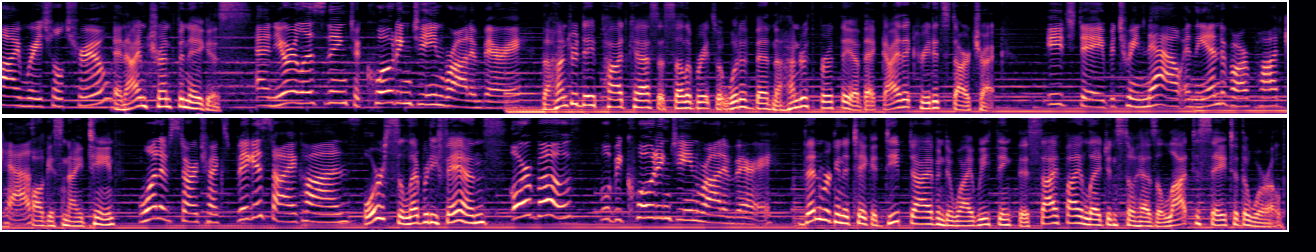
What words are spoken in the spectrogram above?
I'm Rachel True. And I'm Trent Vanegas. And you're listening to Quoting Gene Roddenberry, the 100 Day podcast that celebrates what would have been the 100th birthday of that guy that created Star Trek. Each day between now and the end of our podcast, August 19th, one of Star Trek's biggest icons, or celebrity fans, or both, will be quoting Gene Roddenberry. Then we're going to take a deep dive into why we think this sci fi legend still has a lot to say to the world.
